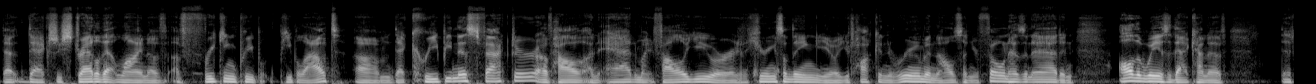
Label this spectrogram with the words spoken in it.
that, actually straddle that line of, of freaking people people out, um, that creepiness factor of how an ad might follow you, or hearing something, you know, you're talking in the room and all of a sudden your phone has an ad, and all the ways that that kind of that,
